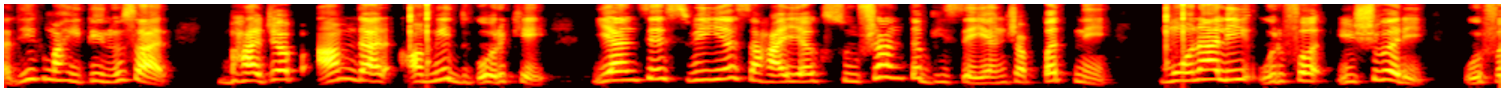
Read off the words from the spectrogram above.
अधिक माहितीनुसार भाजप आमदार अमित गोरखे यांचे स्वीय सहाय्यक सुशांत भिसे यांच्या पत्नी मोनाली उर्फ ईश्वरी उर्फ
